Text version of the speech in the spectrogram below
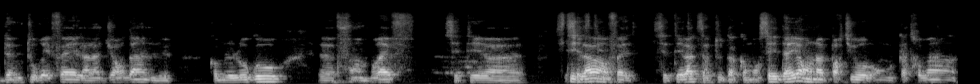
dunk Tour Eiffel à la Jordan, comme le logo. Enfin bref, c'était c'est là en fait, c'était là que ça tout a commencé. D'ailleurs, on a parti en 80,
